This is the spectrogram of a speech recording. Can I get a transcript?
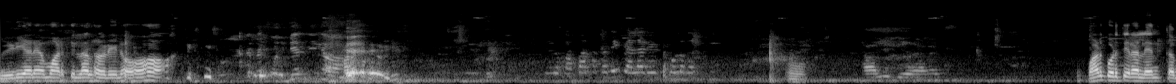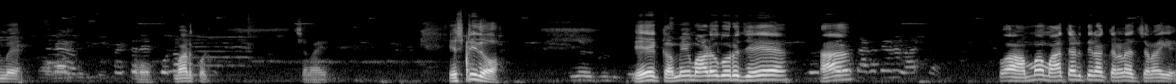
ವಿಡಿಯೋನೇ ಮಾಡ್ತಿಲ್ಲ ಮಾಡ್ತಿಲ್ಲಲ್ಲ ನೀನು? ಮಾಡ್ಕೊಡ್ತೀರಲ್ಲ ಎಂತ ಲೆಂತ್ ಕಮ್ಮಿ ಹ್ಞೂ ಮಾಡ್ಕೊಡಿ. ಚೆನ್ನಾಗಿ ಎಷ್ಟಿದು? ಏ, ಕಮ್ಮಿ ಮಾಡು ಗುರುಜಿ, ಹಾ? ಅಮ್ಮ ಮಾತಾಡ್ತೀರಾ ಕನ್ನಡ ಚೆನ್ನಾಗಿ.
